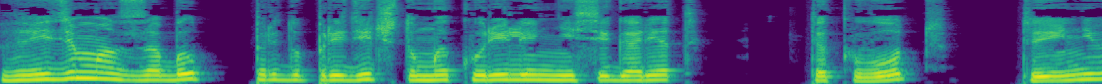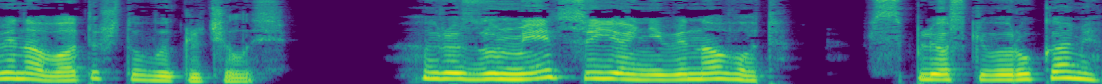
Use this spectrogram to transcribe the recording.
Видимо, забыл предупредить, что мы курили не сигарет. Так вот, ты не виновата, что выключилась. Разумеется, я не виноват. Сплескиваю руками,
